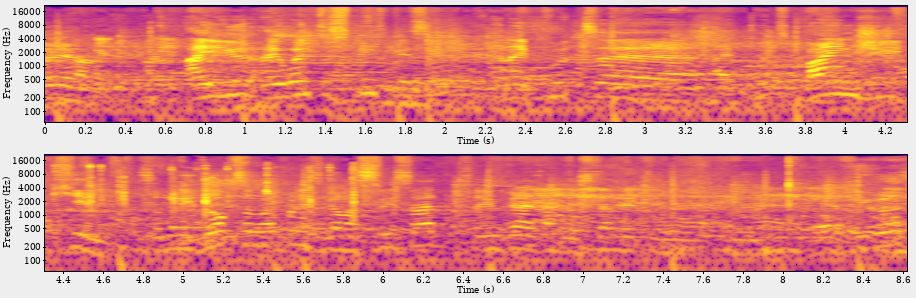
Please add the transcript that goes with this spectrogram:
I, I went to speed PC and I put uh, I put Bungie kill. So when he drops a weapon, he's gonna suicide. So you guys understand it in viewers.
